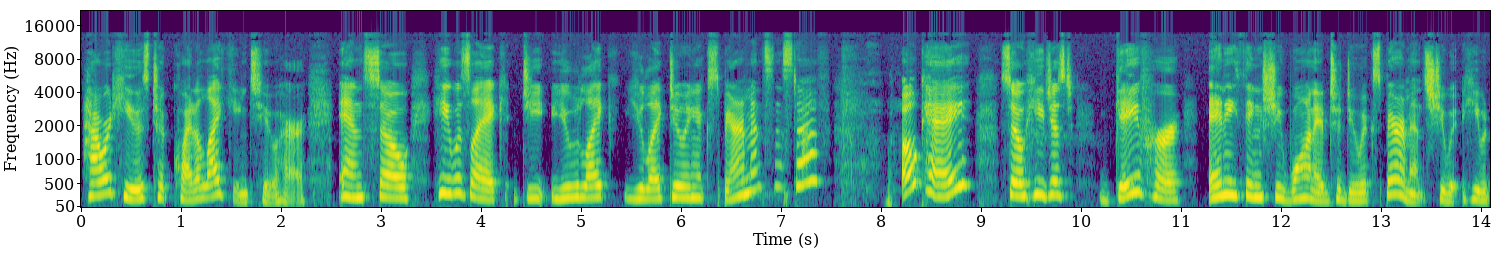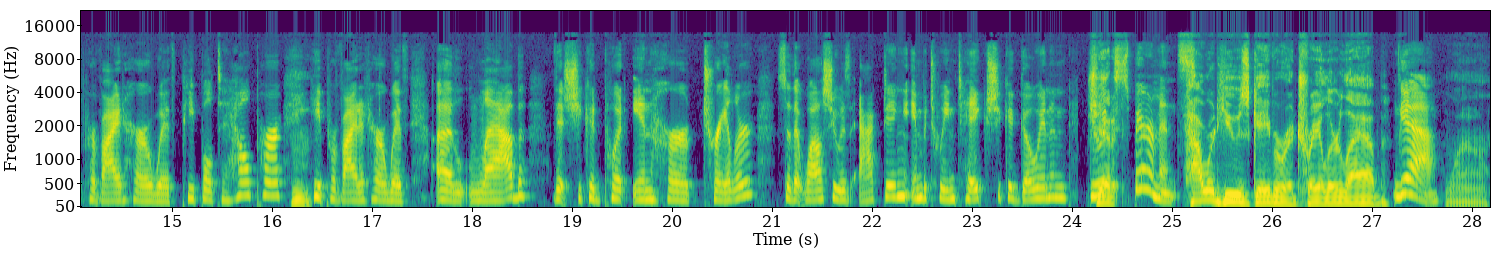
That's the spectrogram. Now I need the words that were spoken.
Howard Hughes took quite a liking to her. And so he was like, "Do you like you like doing experiments and stuff?" okay. So he just gave her anything she wanted to do experiments. She would he would provide her with people to help her. Hmm. He provided her with a lab that she could put in her trailer so that while she was acting in between takes she could go in and do had a- experiments. Howard Hughes gave her a trailer lab. yeah. Wow.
